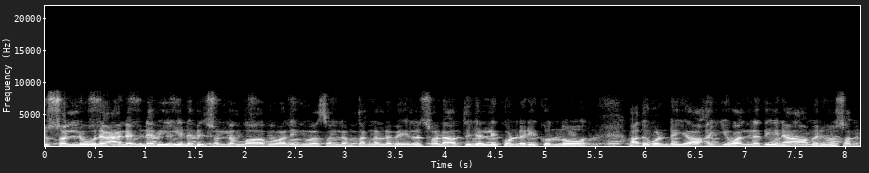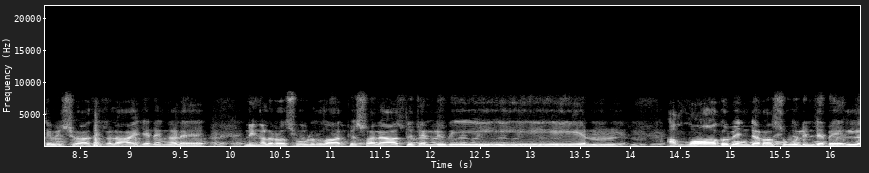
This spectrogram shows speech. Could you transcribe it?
യുസല്ലൂന അലൻ നബി നബി സല്ലല്ലാഹു അലൈഹി വസല്ലം തങ്ങളുടെ പേരിൽ സ്വലാത്ത് ചൊല്ലിക്കൊണ്ടിരിക്കുന്നു. അതുകൊണ്ട് യാ അയ്യുഹല്ലദീന ആമനു സത്യവിശ്വാസികളായ ജനങ്ങളെ നിങ്ങൾ റസൂലുള്ളാഹിക്ക് സ്വലാത്ത് ചൊല്ലുവീൻ. അള്ളാഹുവിന്റെ റസൂലിന്റെ പേരിൽ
